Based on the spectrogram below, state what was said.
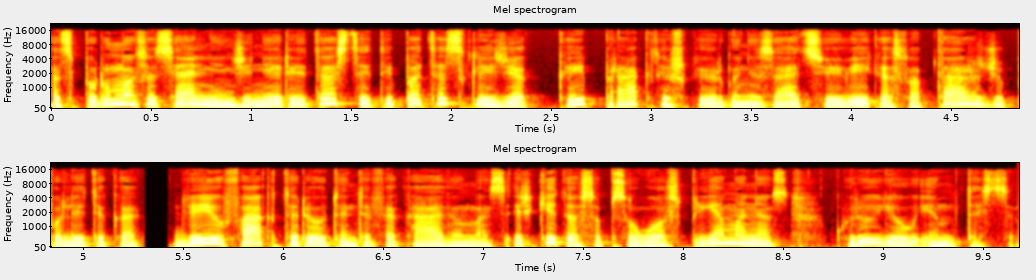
Atsparumo socialiniai inžinieriai testai taip pat atskleidžia, kaip praktiškai organizacijoje veikia slaptažodžių politika, dviejų faktorių autentifikavimas ir kitos apsaugos priemonės, kurių jau imtasi.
